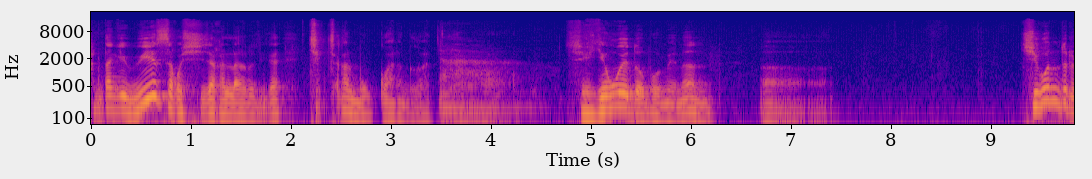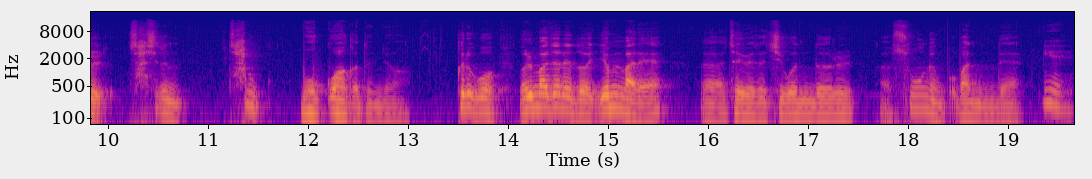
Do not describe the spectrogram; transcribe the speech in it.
한 단계 위에서 하고 시작하려고 그러니까 직장을 못 구하는 것 같아요. 제 경우에도 보면은 어, 직원들을 사실은 참 못 구하거든요. 그리고 얼마 전에도 연말에 어, 저희 회사 직원들을 어, 20명 뽑았는데 예.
